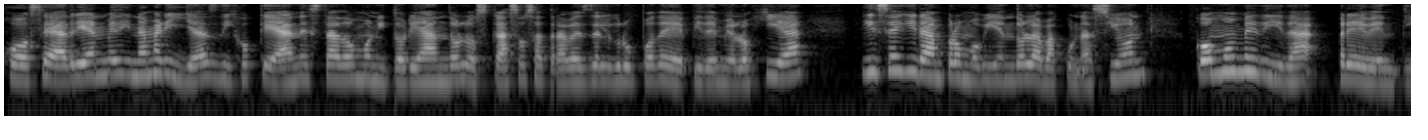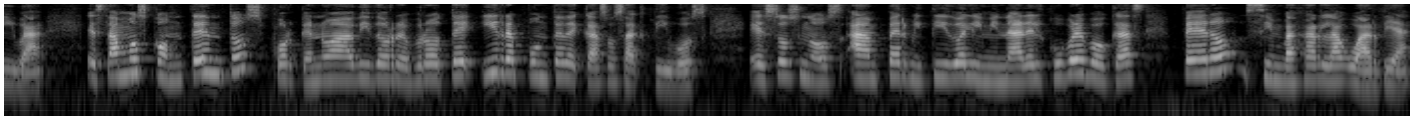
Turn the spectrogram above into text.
José Adrián Medina Amarillas dijo que han estado monitoreando los casos a través del grupo de epidemiología y seguirán promoviendo la vacunación como medida preventiva. Estamos contentos porque no ha habido rebrote y repunte de casos activos. Esos nos han permitido eliminar el cubrebocas, pero sin bajar la guardia.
